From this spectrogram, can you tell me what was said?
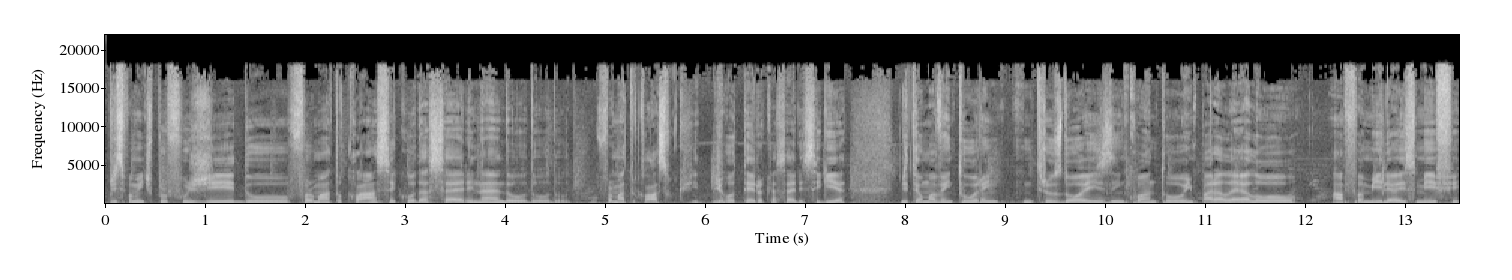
principalmente por fugir do formato clássico da série, né? Do, do, do, do formato clássico de roteiro que a série seguia, de ter uma aventura em, entre os dois, enquanto em paralelo a família Smith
